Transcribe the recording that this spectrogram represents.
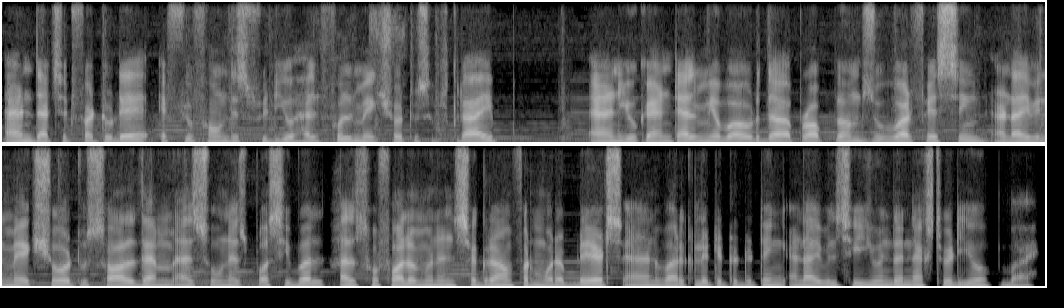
And that's it for today. If you found this video helpful, make sure to subscribe and you can tell me about the problems you are facing and i will make sure to solve them as soon as possible. Also follow me on instagram for more updates and work related to editing and i will see you in the next video. Bye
